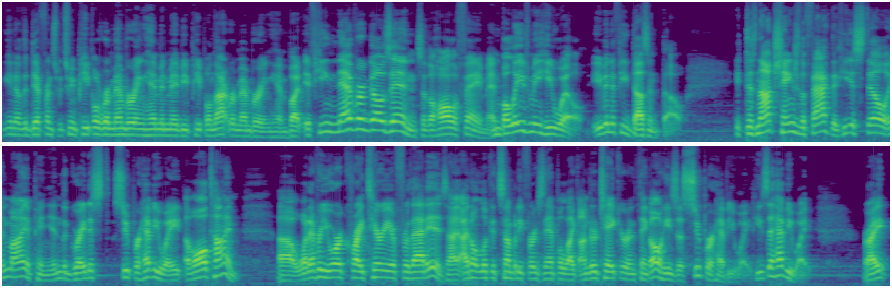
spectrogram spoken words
you know, the difference between people remembering him and maybe people not remembering him. But if he never goes into the Hall of Fame, and believe me, he will, even if he doesn't, though, it does not change the fact that he is still, in my opinion, the greatest super heavyweight of all time. Uh, whatever your criteria for that is. I, I don't look at somebody, for example, like Undertaker and think, oh, he's a super heavyweight. He's a heavyweight, right?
